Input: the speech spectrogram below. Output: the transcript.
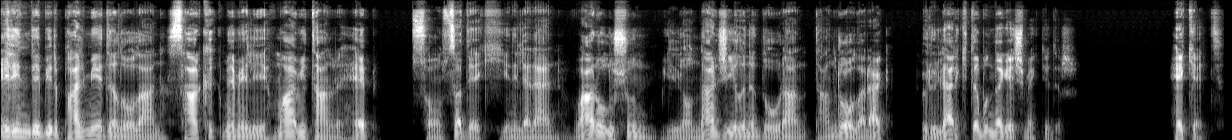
Elinde bir palmiye dalı olan sarkık memeli mavi tanrı Hep, sonsuza dek yenilenen varoluşun milyonlarca yılını doğuran tanrı olarak Ölüler kitabında geçmektedir. Heket,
